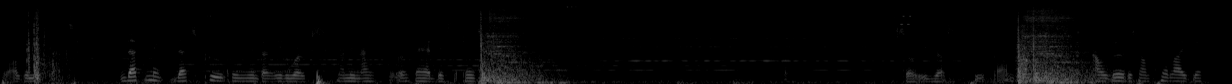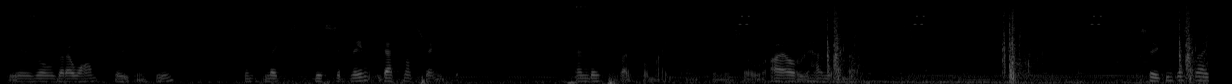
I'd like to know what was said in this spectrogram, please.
So I'll delete that that make that's proving that it works. I mean, I first I had discipline. So you just keep on. I'll do this until I get the roll that I want, so you can see. Intellect, discipline. That's not strength. And this is like for my gunslinger, so I already have one. So you can just like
